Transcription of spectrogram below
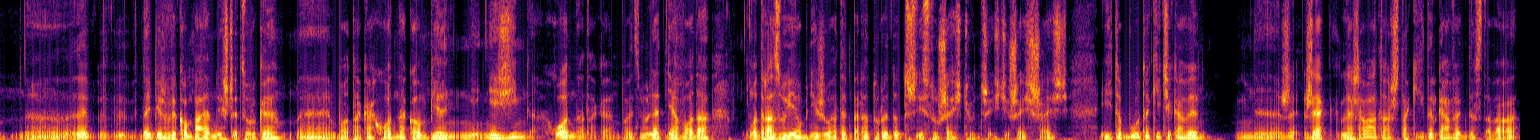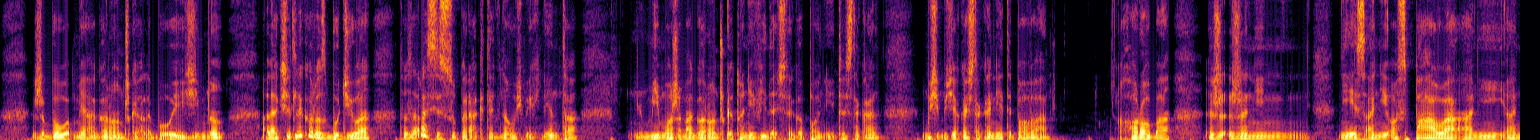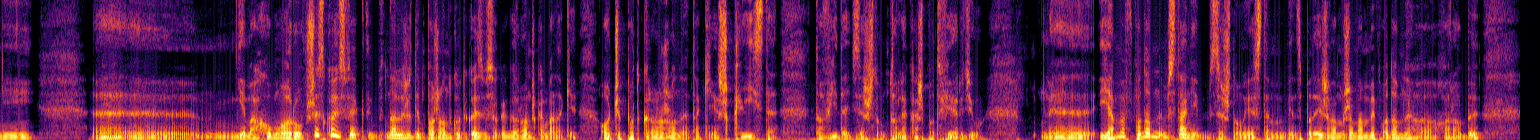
najpierw wykąpałem jeszcze córkę, e, bo taka chłodna kąpiel, nie, nie zimna, chłodna taka, powiedzmy letnia woda, od razu jej obniżyła temperaturę do 36, 36,6 i to był taki ciekawy, e, że, że jak leżała, to aż takich drgawek dostawała, że było, miała gorączkę, ale było jej zimno, ale jak się tylko rozbudziła, to zaraz jest super aktywna, uśmiechnięta, mimo że ma gorączkę, to nie widać tego po niej. To jest taka, musi być jakaś taka nietypowa choroba, że, że nie, nie jest ani ospała, ani, ani e, nie ma humoru. Wszystko jest w należytym porządku, tylko jest wysoka gorączka, ma takie oczy podkrążone, takie szkliste. To widać, zresztą to lekarz potwierdził. Ja w podobnym stanie zresztą jestem, więc podejrzewam, że mamy podobne choroby.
